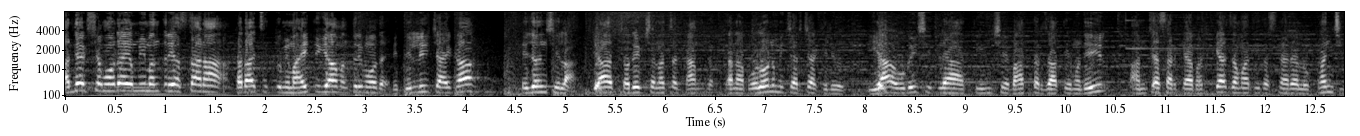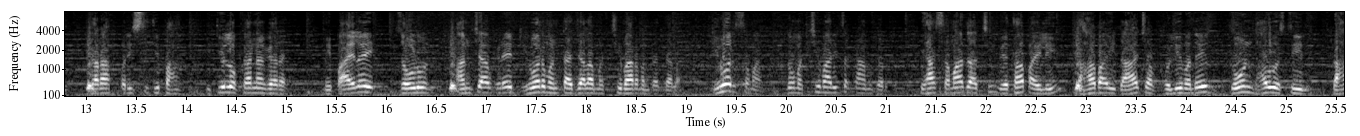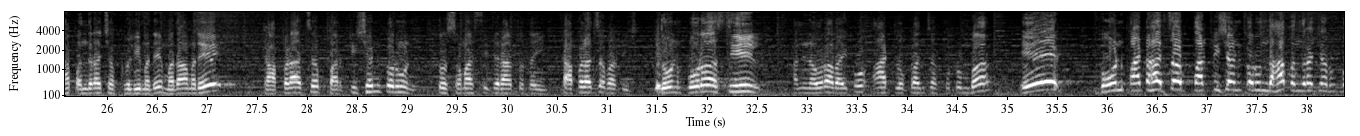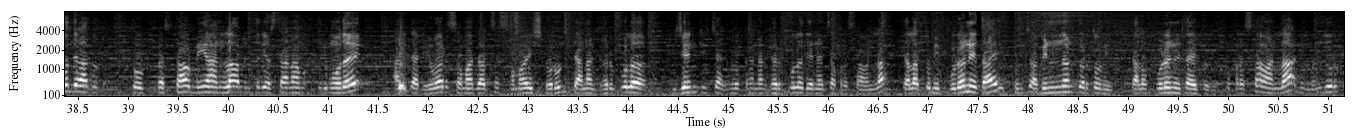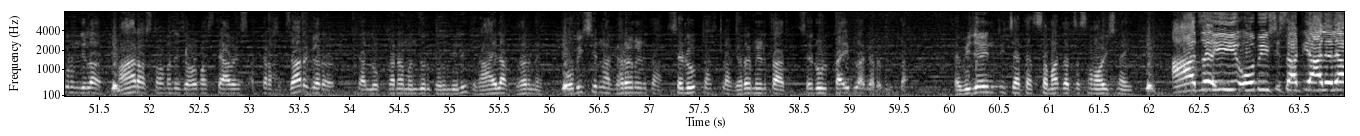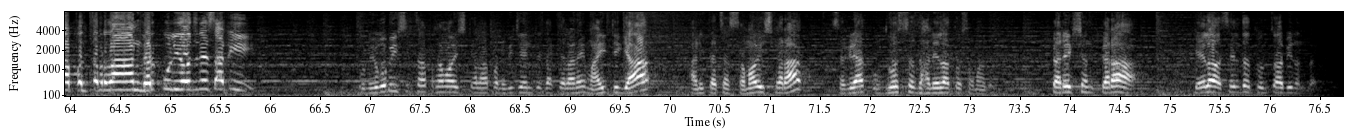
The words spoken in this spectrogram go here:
अध्यक्ष महोदय मी मंत्री असताना कदाचित तुम्ही माहिती घ्या मंत्री महोदय. मी दिल्लीच्या एका एजन्सीला या सर्वेक्षणाचं काम करताना बोलवून मी चर्चा केली होती. या ओबीसीतल्या तीनशे बहात्तर जातीमधील आमच्यासारख्या भटक्या जमातीत असणाऱ्या लोकांची जरा परिस्थिती पहा. किती लोकांना घर आहे. मी पाहिलंय जवळून आमच्याकडे ढिवर म्हणतात ज्याला मच्छीमार म्हणतात त्याला. ढिवर समाज जो मच्छीमारीचं काम करतो. ह्या समाजाची व्यथा पाहिली. दहा बाई दहाच्या खोलीमध्ये दोन भाऊ असतील. दहा पंधराच्या खोलीमध्ये मधामध्ये कापडाचं पार्टिशन करून तो समाज तिथे राहत होता कापडाचं पार्टिशन दोन पोरं असतील आणि नवरा बायको आठ लोकांचं कुटुंब एक दोन पाठाचं पार्टिशन करून दहा पंधराच्या रूपमध्ये राहत होता तो प्रस्ताव मी आणला मंत्री असताना मंत्री महोदय. आणि त्या ढिवर समाजाचा समावेश करून त्यांना घरकुलं विजयंतीच्या लोकांना घरकुलं देण्याचा प्रस्ताव आणला. त्याला तुम्ही पुढे नेताय तुमचं अभिनंदन करतो मी. त्याला पुढे नेताय तुम्ही. तो प्रस्ताव आणला आणि मंजूर करून दिला. महाराष्ट्रामध्ये जवळपास त्यावेळेस अकरा हजार घरं त्या लोकांना मंजूर करून दिली. राहायला घर नाही. ओबीसीना घरं मिळतात शेड्यूल कास्टला घरं मिळतात शेड्यूल टाईपला घरं मिळतात. त्या विजयंतीच्या त्या समाजाचा समावेश नाही. आजही ओबीसी साठी आलेल्या पंतप्रधान घरकुल योजनेसाठी तुम्ही ओबीसीचा समावेश केला पण विजयंतीचा केला नाही. माहिती घ्या. आणि त्याचा समावेश करा. सगळ्यात उद्ध्वस्त झालेला तो समाज. करेक्शन करा. केलं असेल तर तुमचं अभिनंदन.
